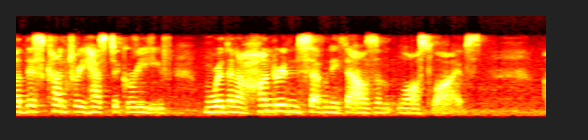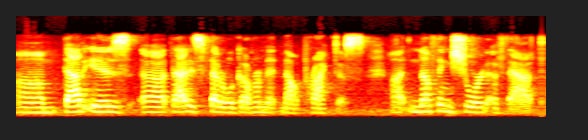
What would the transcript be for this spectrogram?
uh, this country has to grieve more than 170,000 lost lives. Um, that is uh, that is federal government malpractice. Uh, nothing short of that,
